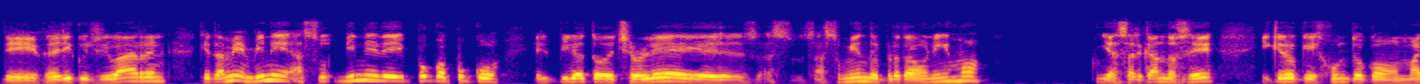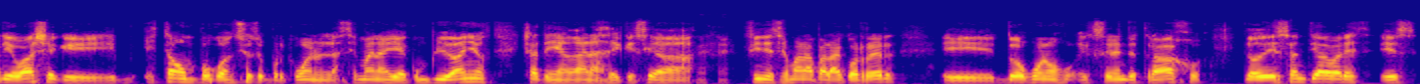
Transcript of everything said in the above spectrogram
de Federico Iribarren, que también viene, viene de poco a poco el piloto de Chevrolet eh, asumiendo el protagonismo y acercándose y creo que junto con Mario Valle que estaba un poco ansioso porque bueno en la semana había cumplido años ya tenía ganas de que sea fin de semana para correr eh, dos buenos excelentes trabajos. Lo de Santi Álvarez es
